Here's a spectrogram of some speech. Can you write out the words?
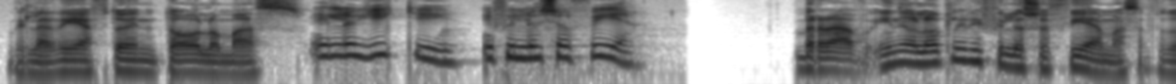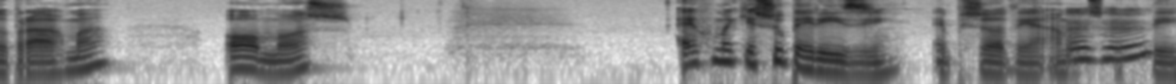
Δηλαδή αυτό είναι το όλο μας Η λογική, η φιλοσοφία. Μπράβο. Είναι ολόκληρη η φιλοσοφία μας αυτό το πράγμα. Όμως, έχουμε και super easy επεισόδια, άμα mm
